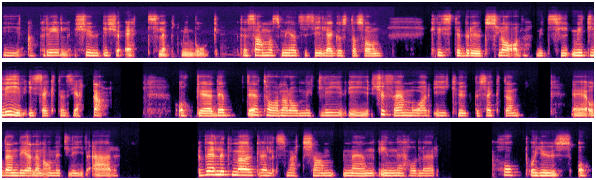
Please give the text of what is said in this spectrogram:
i april 2021 släppt min bok tillsammans med Cecilia Gustafsson, Kristi brudslav, mitt, mitt liv i sektens hjärta. Och eh, det, det talar om mitt liv i 25 år i Knutbysekten. Eh, och den delen av mitt liv är väldigt mörk, väldigt smärtsam, men innehåller hopp och ljus och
